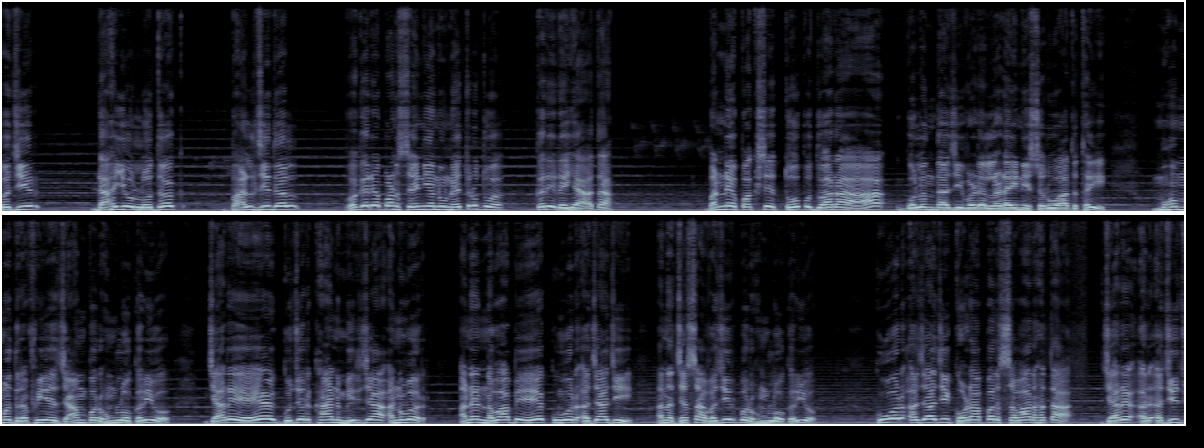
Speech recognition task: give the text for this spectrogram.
વજીર ડાહ્યો લોધક ભાલજીદલ વગેરે પણ સૈન્યનું નેતૃત્વ કરી રહ્યા હતા. બંને પક્ષે તોપ દ્વારા ગોલંદાજી વડે લડાઈની શરૂઆત થઈ. મોહમ્મદ રફીએ જામ પર હુમલો કર્યો, જ્યારે ગુજર ખાન મિર્ઝા અનવર અને નવાબે કુંવર અજાજી અને જસા વજીર પર હુમલો કર્યો. કુંવર અજાજી ઘોડા પર સવાર હતા, જ્યારે અજીજ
